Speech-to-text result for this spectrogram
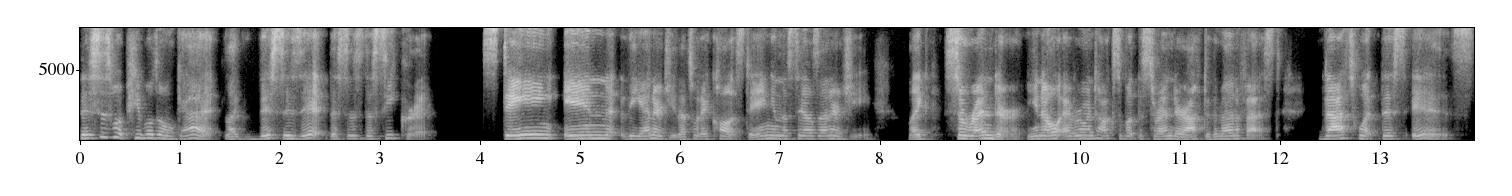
This is what people don't get. Like, this is it. This is the secret. Staying in the energy. That's what I call it. Staying in the sales energy like surrender. You know, everyone talks about the surrender after the manifest. That's what this is.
